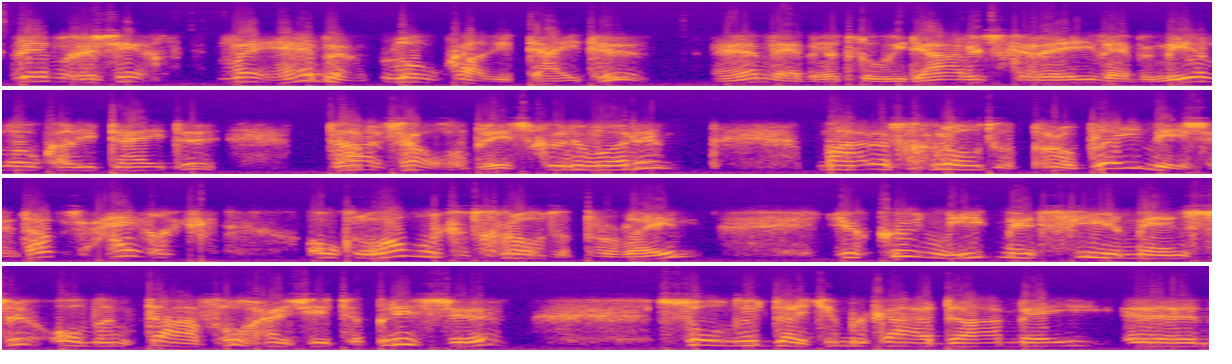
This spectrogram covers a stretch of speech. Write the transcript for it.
We hebben gezegd, wij hebben lokaliteiten. We hebben het Louis Carré, we hebben meer lokaliteiten. Daar zou geblitst kunnen worden. Maar het grote probleem is, en dat is eigenlijk ook landelijk het grote probleem. Je kunt niet met vier mensen om een tafel gaan zitten britsen. Zonder dat je elkaar daarmee eh, eh,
